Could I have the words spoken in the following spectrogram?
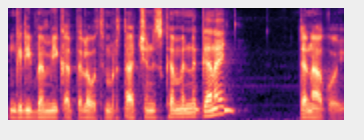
እንግዲህ በሚቀጥለው ትምህርታችን እስከምንገናኝ ደህና ቆዩ።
